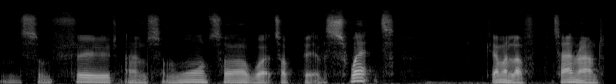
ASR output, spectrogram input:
And some food and some water. Worked up a bit of a sweat. Come on, love. Turn around.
